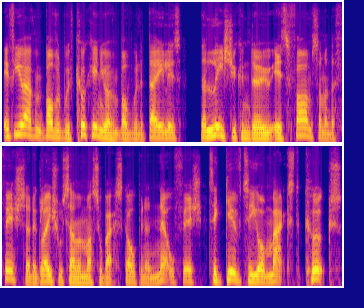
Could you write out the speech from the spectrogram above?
if you haven't bothered with cooking, you haven't bothered with the dailies, the least you can do is farm some of the fish, so the glacial salmon, muscleback sculpin, and nettlefish, to give to your maxed cooks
